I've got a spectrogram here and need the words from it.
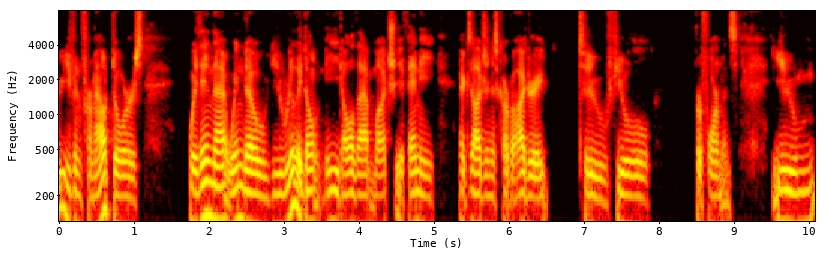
even from outdoors, within that window, you really don't need all that much, if any, exogenous carbohydrate to fuel performance. You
